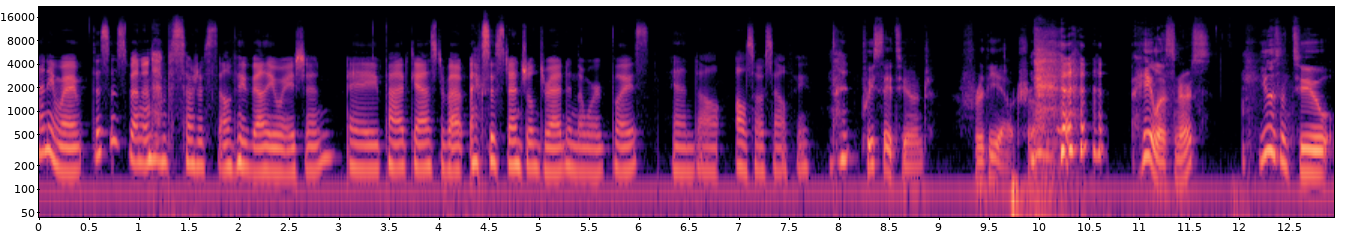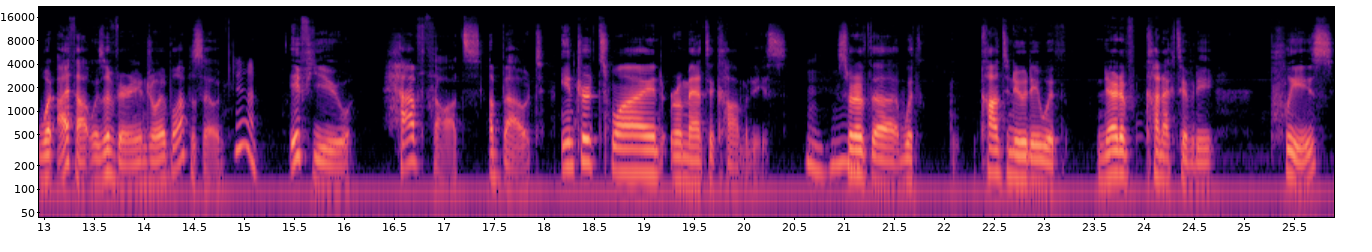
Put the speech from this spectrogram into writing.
Anyway, this has been an episode of Self Evaluation, a podcast about existential dread in the workplace and also selfie. Please stay tuned for the outro. hey, listeners, you listened to what I thought was a very enjoyable episode. yeah. if you have thoughts about intertwined romantic comedies, mm-hmm. sort of the with continuity with narrative connectivity, please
